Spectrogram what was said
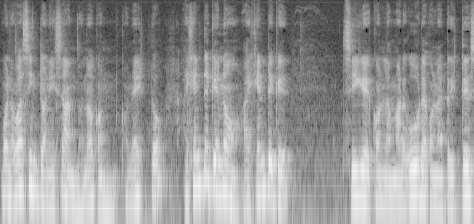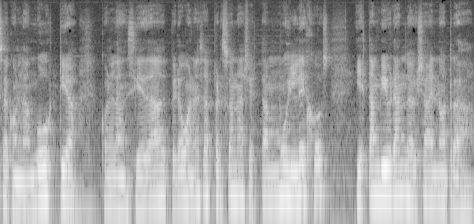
bueno, va sintonizando ¿no? con, con esto. Hay gente que no, hay gente que sigue con la amargura, con la tristeza, con la angustia, con la ansiedad, pero bueno, esas personas ya están muy lejos y están vibrando ya en otra,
